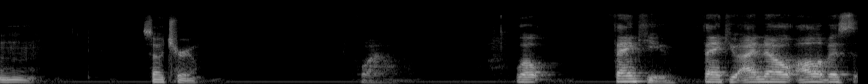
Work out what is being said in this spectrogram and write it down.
Mm. So true. Wow. Well, thank you. Thank you. I know all of us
